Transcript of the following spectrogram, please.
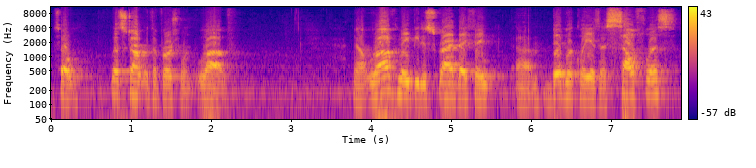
so let's start with the first one love. Now, love may be described, I think, um, biblically as a selfless,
